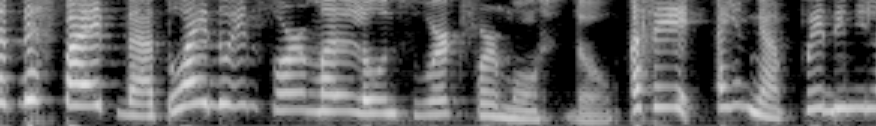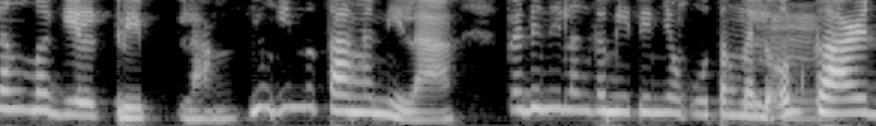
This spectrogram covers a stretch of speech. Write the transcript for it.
But despite that, why do informal loans work for most though? Kasi, ayun nga, pwede nilang mag-guilt trip lang. Yung inutangan nila, pwede nilang gamitin yung utang na loob Mm. card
